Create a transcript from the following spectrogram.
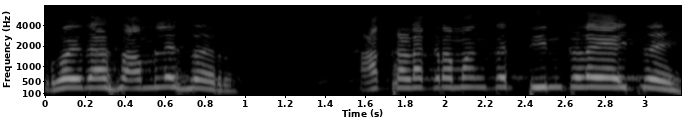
रोहिदास आमले सर. आखाडा क्रमांक तीन कडे यायचंय.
